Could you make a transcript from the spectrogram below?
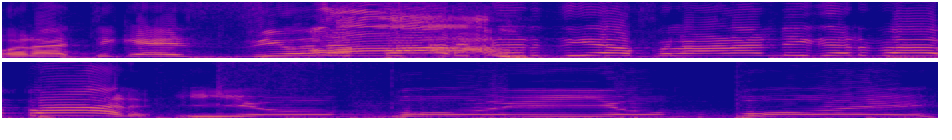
और आई थिंक एसजीओ ने पार कर दिया फलाना नहीं कर पाया पार। यो बॉय यो बॉय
